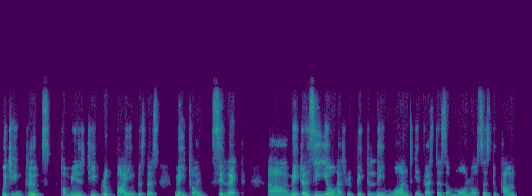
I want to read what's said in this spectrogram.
which includes community group buying business Meituan Select. Uh, Meituan CEO has repeatedly warned investors of more losses to come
